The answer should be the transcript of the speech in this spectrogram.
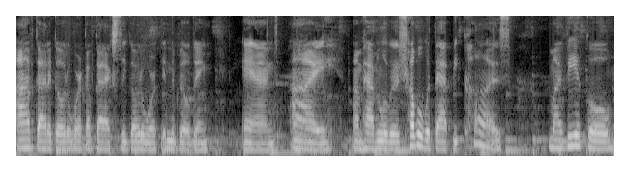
I've got to go to work. I've got to actually go to work in the building. And I, I'm having a little bit of trouble with that because my vehicle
